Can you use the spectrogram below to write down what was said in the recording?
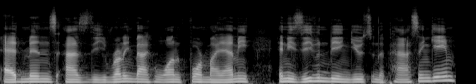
Edmonds as the running back one for Miami, and he's even being used in the passing game.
